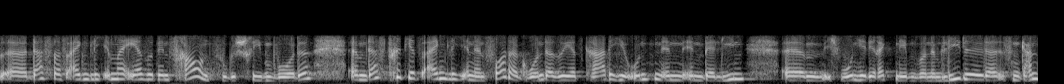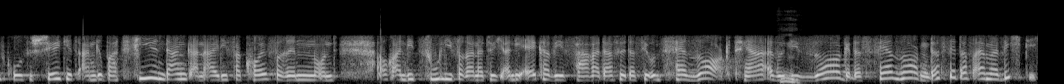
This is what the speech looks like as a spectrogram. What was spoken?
äh, das, was eigentlich immer eher so den Frauen zugeschrieben wurde, ähm, das tritt jetzt eigentlich in den Vordergrund. Also jetzt gerade hier unten in, in Berlin, ähm, ich wohne hier direkt neben so einem Lidl, da ist ein ganz großes Schild jetzt angebracht. Vielen Dank an all die Verkäuferinnen und auch an die Zulieferer, natürlich an die Lkw-Fahrer dafür, dass sie uns versorgt. Ja, also hm. die Sorge, das Versorgen, das wird auf einmal wichtig.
